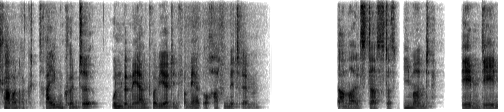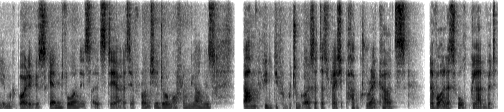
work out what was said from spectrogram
Schabernack treiben könnte, unbemerkt, weil wir ja den Vermerk auch hatten mit ähm, damals, dass, dass niemand neben denen im Gebäude gescannt worden ist, als der, als der Frontier Dome offline gegangen ist. Da haben viele die Vermutung geäußert, dass vielleicht Punk Records, ne, wo alles hochgeladen wird,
